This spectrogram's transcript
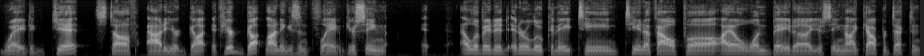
way to get stuff out of your gut. If your gut lining is inflamed, you're seeing elevated interleukin 18, TNF alpha, IL 1 beta, you're seeing high calprotectin.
